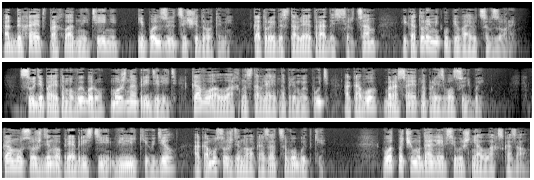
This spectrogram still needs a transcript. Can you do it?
отдыхает в прохладной тени и пользуется щедротами, которые доставляют радость сердцам и которыми упиваются взоры. Судя по этому выбору, можно определить, кого Аллах наставляет на прямой путь, а кого бросает на произвол судьбы. Кому суждено приобрести великий удел, а кому суждено оказаться в убытке. Вот почему далее Всевышний Аллах сказал.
